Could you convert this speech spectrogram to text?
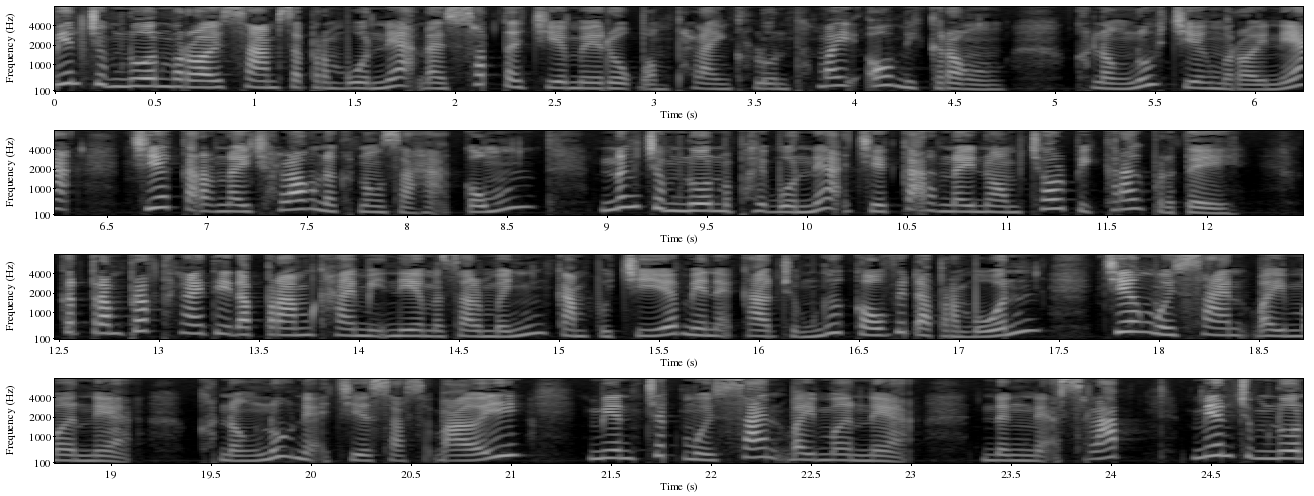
មានចំនួន139នាក់ដែលសុទ្ធតែជាមេរោគបំផ្លែងខ្លួនថ្មីអូមីក្រុង ក្នុងនោះជាង100នាក់ជាករណីឆ្លងនៅក្នុងសហគមន៍និងចំនួន24នាក់ជាករណីនាំចូលពីក្រៅប្រទេសគិតត្រឹមព្រឹកថ្ងៃទី15ខែមិនិនាម្សិលមិញកម្ពុជាមានអ្នកកើតជំងឺ Covid-19 ជាង130,000នាក់ក្នុងនោះអ្នកជាសះស្បើយមានជិត130,000នាក់និងអ្នកស្លាប់ មានចំនួន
